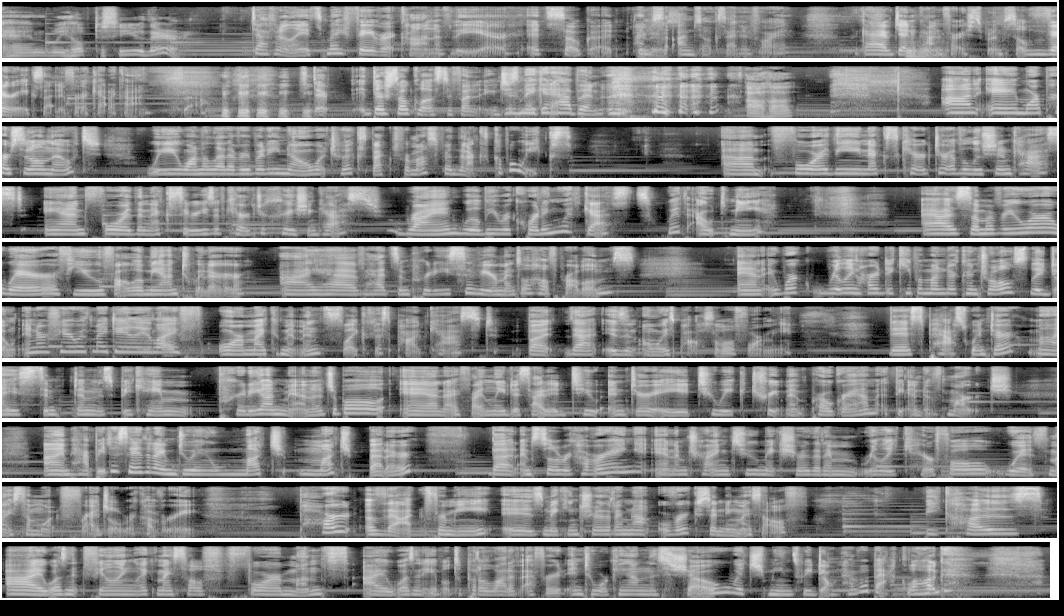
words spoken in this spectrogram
and we hope to see you there. Definitely, it's my favorite con of the year. It's so good. I'm so I'm so excited for it. Like I have Gen Con mm -hmm. first, but I'm still very excited for a Catacon. So they're they're so close to funding. Just make it happen. uh huh. On a more personal note, we want to let everybody know what to expect from us for the next couple weeks. Um, for the next character evolution cast and for the next series of character creation cast, Ryan will be recording with guests without me. As some of you are aware, if you follow me on Twitter, I have had some pretty severe mental health problems, and I work really hard to keep them under control so they don't interfere with my daily life or my commitments like this podcast, but that isn't always possible for me. This past winter, my symptoms became pretty unmanageable, and I finally decided to enter a two week treatment program at the end of March. I'm happy to say that I'm doing much, much better, but I'm still recovering and I'm trying to make sure that I'm really careful with my somewhat fragile recovery. Part of that for me is making sure that I'm not overextending myself because I wasn't feeling like myself for months, I wasn't able to put a lot of effort into working on this show, which means we don't have a backlog.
